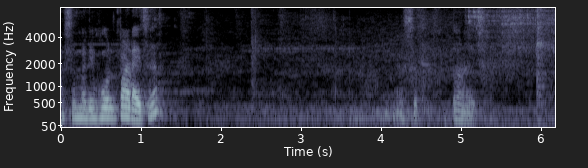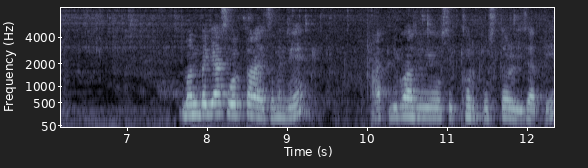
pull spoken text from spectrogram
असं मध्ये होल पाडायचं. असं पाडायचं. मंद गॅसवर तळायचं म्हणजे आतली बाजू व्यवस्थित खरपूस तळली जाते.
